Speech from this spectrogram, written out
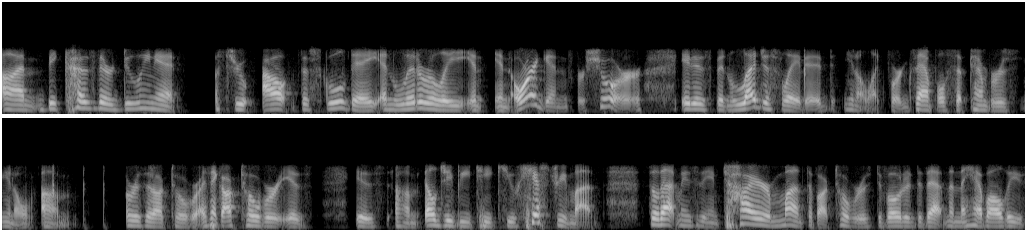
um, because they're doing it throughout the school day and literally in in Oregon for sure it has been legislated you know like for example September's you know um or is it October? I think October is is um, LGBTQ History Month. So that means the entire month of October is devoted to that, and then they have all these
